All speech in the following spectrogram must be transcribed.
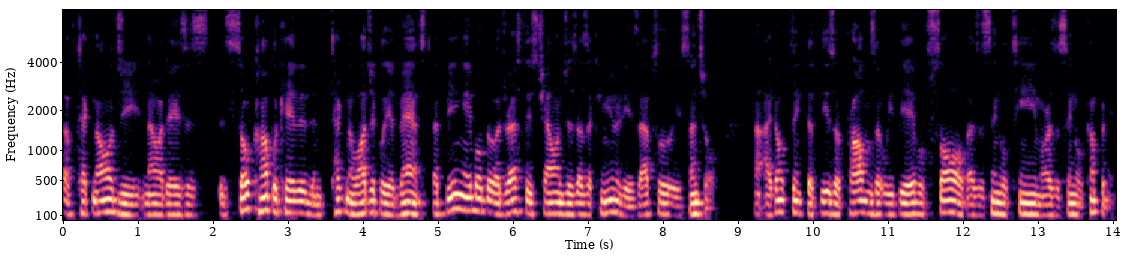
of technology nowadays is is so complicated and technologically advanced that being able to address these challenges as a community is absolutely essential. I don't think that these are problems that we'd be able to solve as a single team or as a single company.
